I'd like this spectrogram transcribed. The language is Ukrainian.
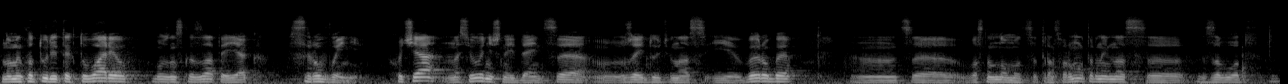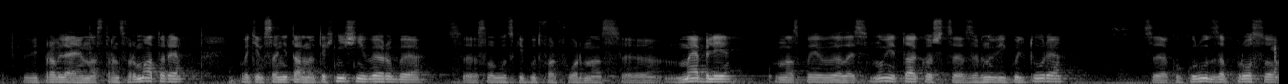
В номенклатурі тих товарів можна сказати як сировині. Хоча на сьогоднішній день це е, вже йдуть у нас і вироби. Е, Це в основному це трансформаторний в нас е, завод відправляє в нас трансформатори, потім санітарно-технічні вироби, це Славутський будфарфор, у нас меблі у нас появились. Ну і також це зернові культури, це кукурудза, просо,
